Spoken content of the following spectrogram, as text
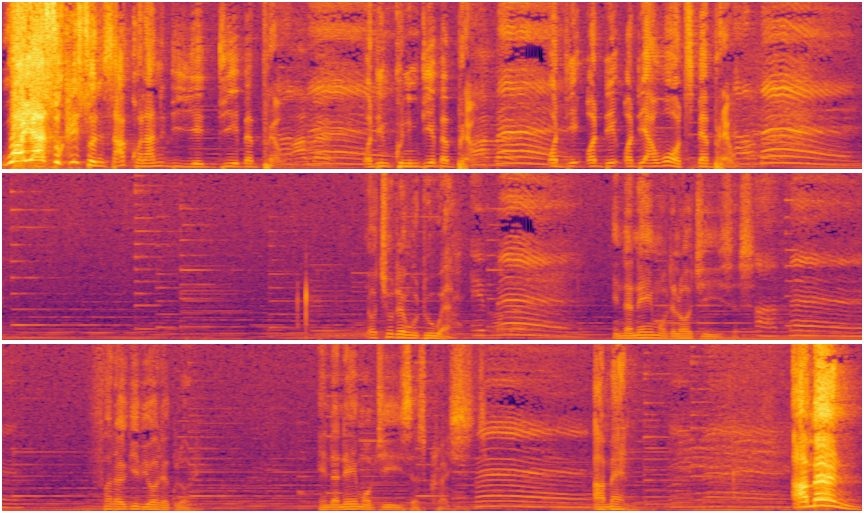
wo wɔ yesu kristo ne saa akwadaa no de yiedie bɛbrɛ wo ɔde nkonimdie bɛbrɛ wo ɔde ɔde ɔde awards bɛbrɛ wo your children will do well Amen. in the name of the lord jesus Amen. father give you all the glory in the name of jesus christ Amen. amen Amen.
